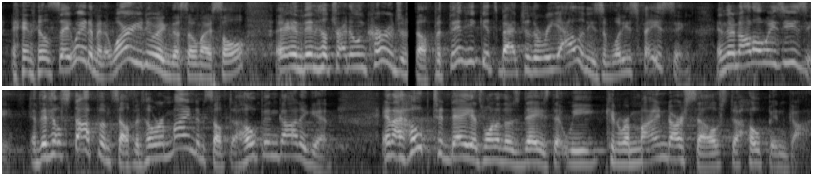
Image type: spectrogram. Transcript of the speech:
And he'll say, Wait a minute, why are you doing this, oh my soul? And then he'll try to encourage himself. But then he gets back to the realities of what he's facing. And they're not always easy. And then he'll stop himself and he'll remind himself to hope in God again. And I hope today is one of those days that we can remind ourselves to hope in God.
